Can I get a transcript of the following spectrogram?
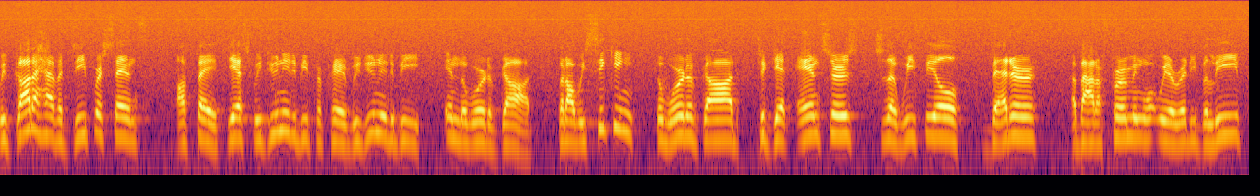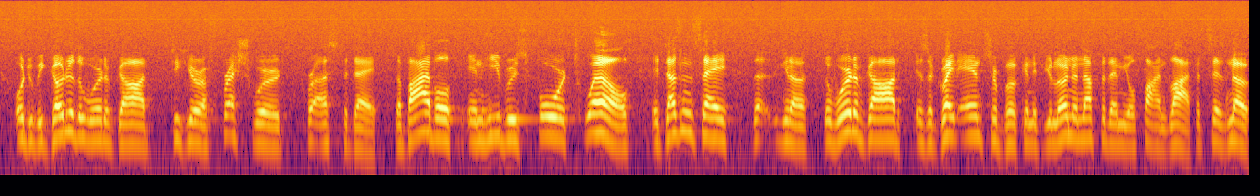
We've got to have a deeper sense of faith. Yes, we do need to be prepared. We do need to be in the Word of God. But are we seeking the Word of God to get answers so that we feel better about affirming what we already believe? Or do we go to the Word of God to hear a fresh word for us today? The Bible in Hebrews 4:12, it doesn't say that, you know, the Word of God is a great answer book, and if you learn enough of them, you'll find life. It says, no,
